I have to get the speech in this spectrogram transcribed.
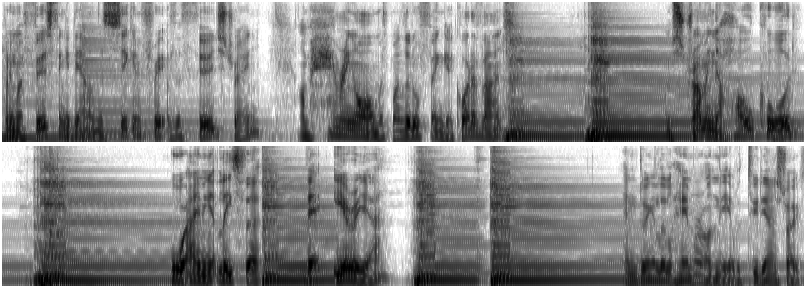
putting my first finger down on the second fret of the third string. I'm hammering on with my little finger, quite advanced. I'm strumming the whole chord, or aiming at least for that area, and doing a little hammer on there with two downstrokes.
